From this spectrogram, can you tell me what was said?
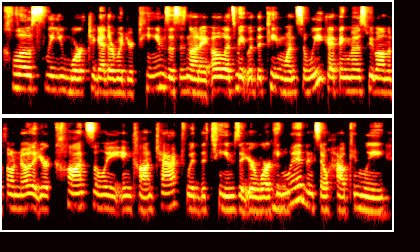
closely you work together with your teams. This is not a, oh, let's meet with the team once a week. I think most people on the phone know that you're constantly in contact with the teams that you're working mm-hmm. with. And so, how can we,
